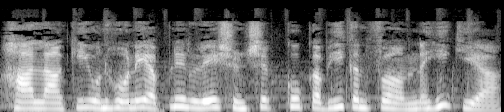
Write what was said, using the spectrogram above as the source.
हालाँकि उन्होंने अपने रिलेशनशिप को कभी कंफर्म नहीं किया।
